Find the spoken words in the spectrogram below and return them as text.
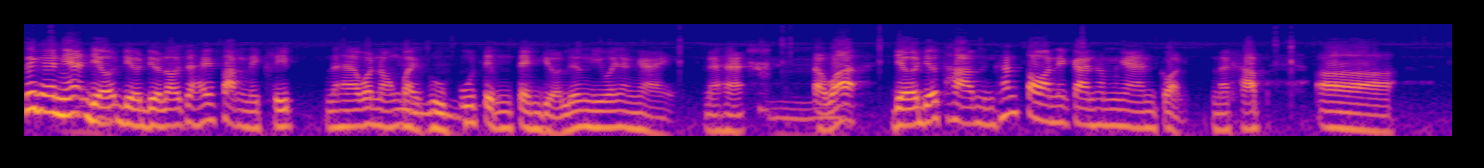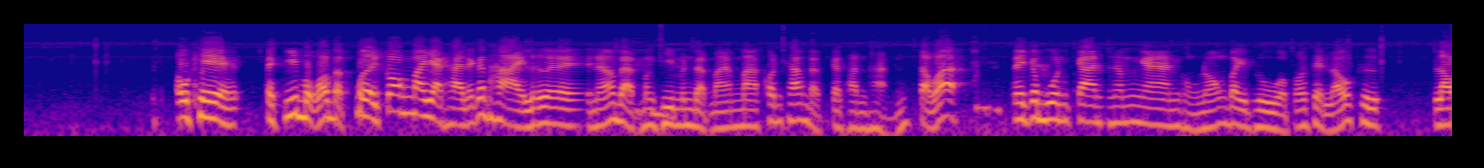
ซึ่งอันเนี้ยเดี๋ยวเดี๋ยวเดี๋ยวเราจะให้ฟังในคลิปนะฮะว่าน้องใบพลูอืมพูดเต็มเต็มๆเกี่ยวกับเรื่องนี้ว่ายังไงนะฮะอืมแต่ว่า เดี๋ยวเดี๋ยวถามถึงขั้นตอนในการทำงานก่อนนะครับเอ่อโอเคตะกี้บอกว่าแบบเปิดกล้องมาอยากถ่ายแล้วก็ถ่ายเลยนะแบบบางทีมันแบบมามาค่อนข้างแบบกระทันหัน แต่ว่าในกระบวนการทำงานของน้องใบพลูพอเสร็จแล้วคือ เรา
